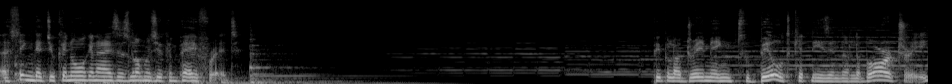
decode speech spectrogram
a thing that you can organize as long as you can pay for it. People are dreaming to build kidneys in the laboratory,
